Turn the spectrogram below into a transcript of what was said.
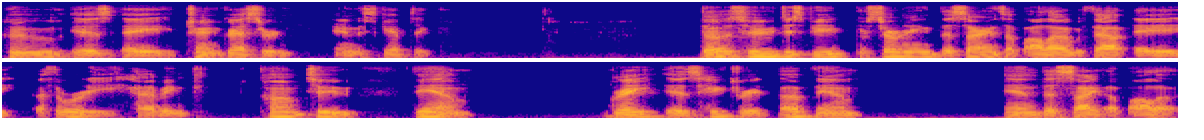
who is a transgressor and a skeptic. Those who dispute concerning the signs of Allah without a authority having come to them, great is hatred of them in the sight of Allah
